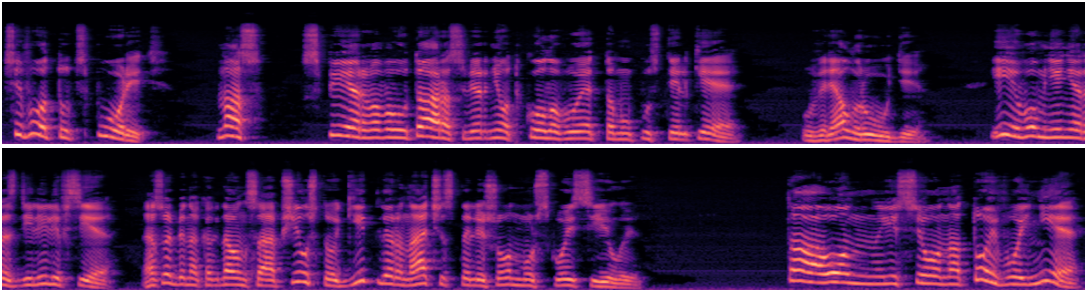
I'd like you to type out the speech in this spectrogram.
Чего тут спорить? Нас с первого удара свернет голову этому пустельке, уверял Руди. И его мнение разделили все, особенно когда он сообщил, что Гитлер начисто лишен мужской силы. Да он еще на той войне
